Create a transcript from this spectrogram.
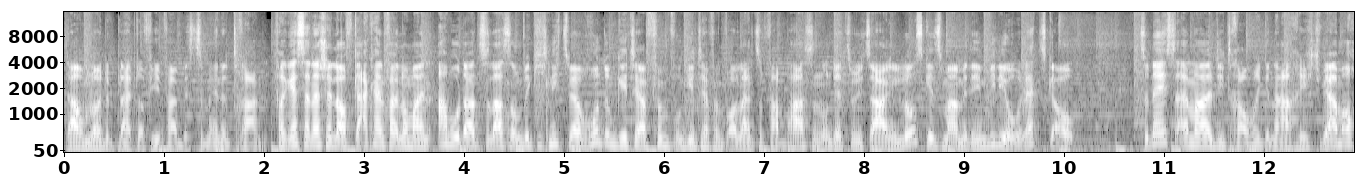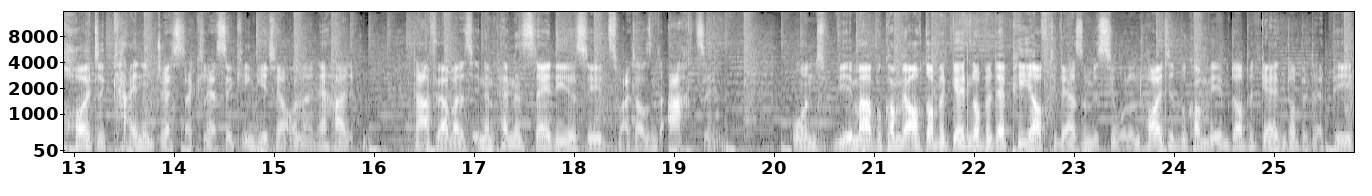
Darum Leute, bleibt auf jeden Fall bis zum Ende dran. Vergesst an der Stelle auf gar keinen Fall nochmal ein Abo dazulassen, um wirklich nichts mehr rund um GTA 5 und GTA 5 Online zu verpassen. Und jetzt würde ich sagen, los geht's mal mit dem Video. Let's go! Zunächst einmal die traurige Nachricht, wir haben auch heute keinen Jester Classic in GTA Online erhalten. Dafür aber das Independence Day DLC 2018. Und wie immer bekommen wir auch doppelt Geld und doppelt RP auf diverse Missionen. Und heute bekommen wir eben doppelt Geld und doppelt RP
